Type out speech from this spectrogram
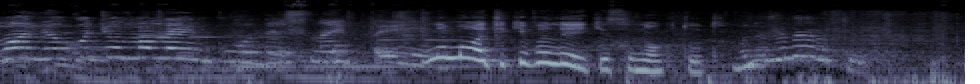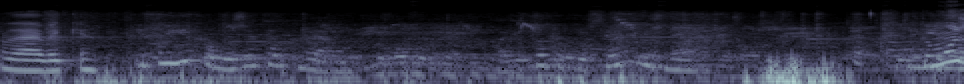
Мам, я хочу маленьку десь тільки великий синок тут. Вони вже виросли Левики. і поїхали жити окремо. А хто тут усе То може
